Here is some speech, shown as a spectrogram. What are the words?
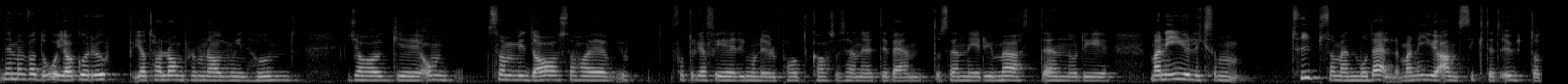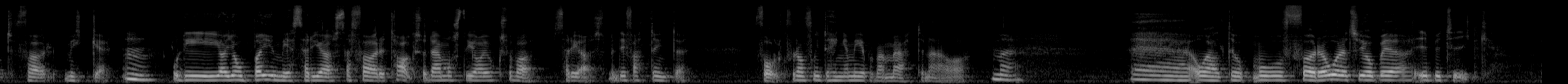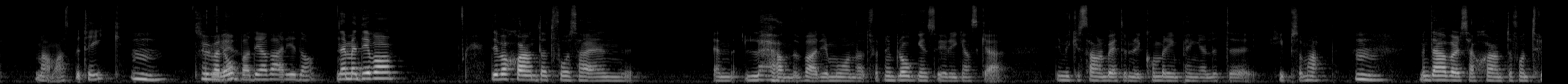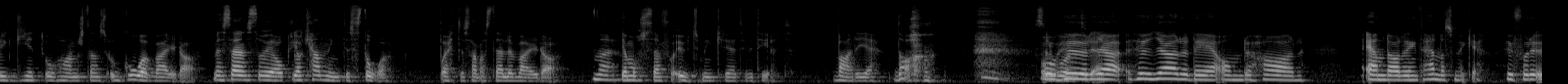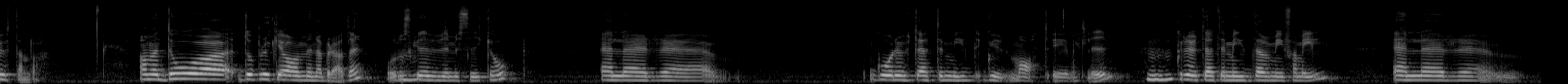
nej men vadå, jag går upp, jag tar en lång promenad med min hund. Jag, eh, om, som idag så har jag gjort fotografering och nu är det podcast och sen är det ett event och sen är det ju möten och det, man är ju liksom typ som en modell. Man är ju ansiktet utåt för mycket. Och det, jag jobbar ju med seriösa företag så där måste jag ju också vara seriös. Men det fattar ju inte folk för de får inte hänga med på de här mötena och, Nej. eh, och alltihop. Och förra året så jobbade jag i butik. Mammas butik. Mm. Så Hur var det? jobbade jag varje dag. Nej men det var, det var skönt att få så här en, en lön varje månad. För att med bloggen så är det ganska, det är mycket samarbete när det kommer in pengar lite hipp som happ. Mm. Men där var det så här skönt att få en trygghet och ha någonstans att gå varje dag. Men sen så är jag också, jag kan inte stå på ett och samma ställe varje dag. Nej. Jag måste få ut min kreativitet varje dag. Och hur gör, hur gör du det om du har en dag där det inte händer så mycket? Hur får du ut den då? Ja men då, då brukar jag vara med mina bröder och Mm. då skriver vi musik ihop. Eller eh, går ut och äter middag, gud mat är mitt liv. Mm. Går ut och äter middag med min familj. Eller, eh,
